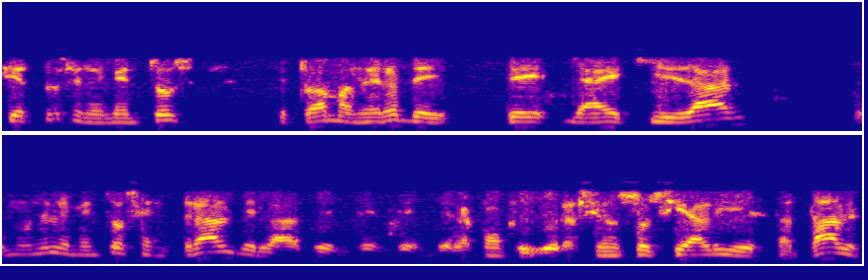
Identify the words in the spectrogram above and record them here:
ciertos elementos, de todas maneras, de, de la equidad como un elemento central de la, de, la configuración social y estatal.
